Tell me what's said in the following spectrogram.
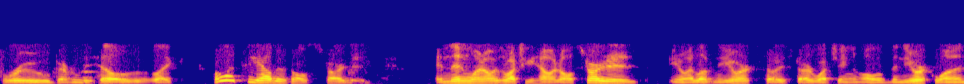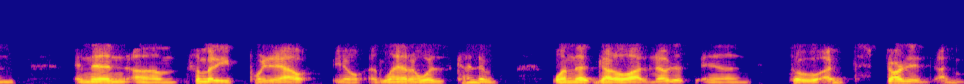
through Beverly Hills was like, well, let's see how this all started. And then when I was watching how it all started, you know, I love New York, so I started watching all of the New York ones. And then um, somebody pointed out, you know, Atlanta was kind of one that got a lot of notice, and so I started. I'm,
